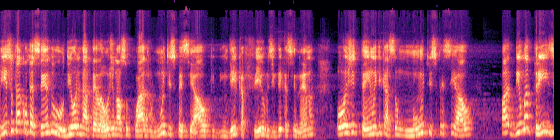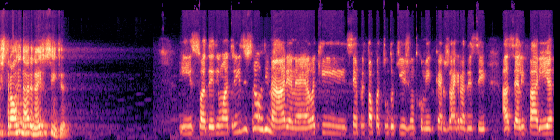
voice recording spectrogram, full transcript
e isso está acontecendo de olho na tela hoje, o nosso quadro muito especial, que indica filmes, indica cinema, hoje tem uma indicação muito especial de uma atriz extraordinária, não é isso, Cíntia? Isso, a Dede é uma atriz extraordinária, né? Ela que sempre topa tudo aqui junto comigo. Quero já agradecer a Celi Faria,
